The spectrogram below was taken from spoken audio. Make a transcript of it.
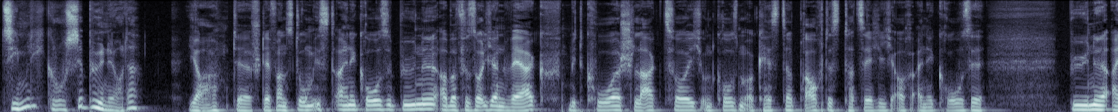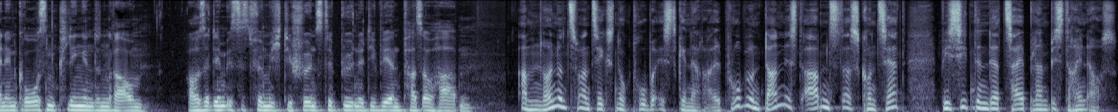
ziemlich große Bühne, oder? Ja, der Stephansdom ist eine große Bühne, aber für solch ein Werk mit Chor, Schlagzeug und großem Orchester braucht es tatsächlich auch eine große Bühne, einen großen klingenden Raum. Außerdem ist es für mich die schönste Bühne, die wir in Passau haben. Am 29. Oktober ist Generalprobe und dann ist abends das Konzert. Wie sieht denn der Zeitplan bis dahin aus?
